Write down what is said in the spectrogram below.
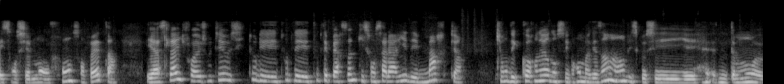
essentiellement en France en fait. Et à cela, il faut ajouter aussi tous les, toutes, les, toutes les personnes qui sont salariées des marques qui ont des corners dans ces grands magasins, hein, puisque c'est notamment euh,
